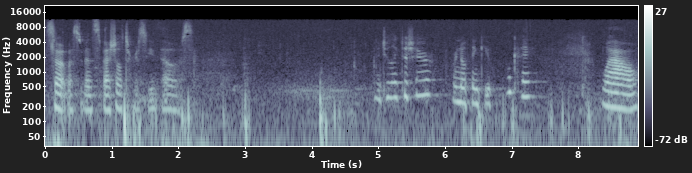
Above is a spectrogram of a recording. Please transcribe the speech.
So it must have been special to receive those. Would you like to share? Or no, thank you? Okay. Wow.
